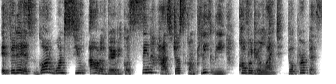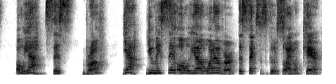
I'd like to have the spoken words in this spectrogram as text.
If it is, God wants you out of there because sin has just completely covered your light, your purpose. Oh, yeah, sis, bruv. Yeah, you may say, oh, yeah, whatever. The sex is good, so I don't care.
